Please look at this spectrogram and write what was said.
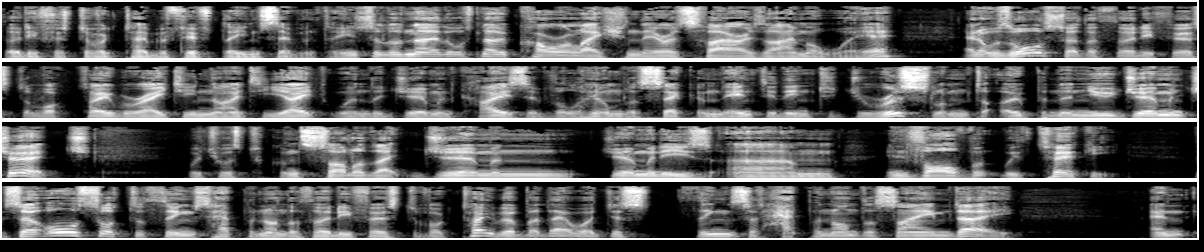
31st of October 1517. So no, there was no correlation there as far as I'm aware. And it was also the 31st of October 1898 when the German Kaiser Wilhelm II entered into Jerusalem to open the new German church, which was to consolidate German Germany's um, involvement with Turkey. So all sorts of things happened on the 31st of October, but they were just things that happened on the same day. And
